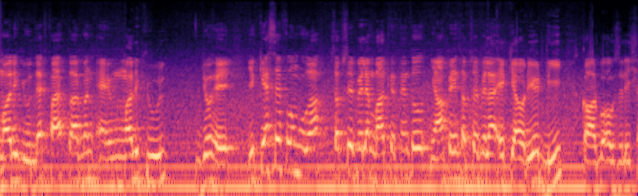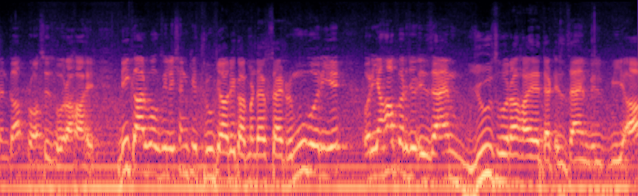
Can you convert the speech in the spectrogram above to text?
molecule that five carbon molecule जो है, ये कैसे फॉर्म होगा सबसे पहले हम बात करते हैं तो यहाँ पे सबसे पहला एक क्या हो रही है? डी कार्बो ऑक्सीलेशन का प्रोसेस हो रहा है। डी कार्बो ऑक्सीलेशन के थ्रू क्या हो रही है? कार्बन डाइऑक्साइड रिमूव हो रही है। और यहाँ पर जो इल्ज़ाम यूज़ हो रहा है that enzyme will be ah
